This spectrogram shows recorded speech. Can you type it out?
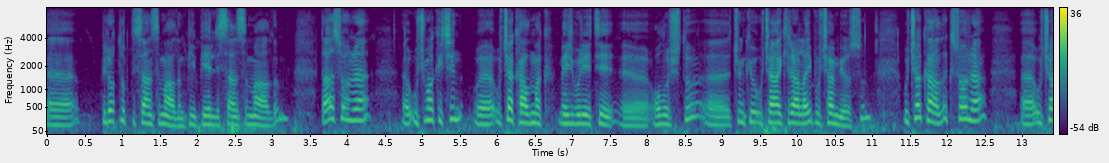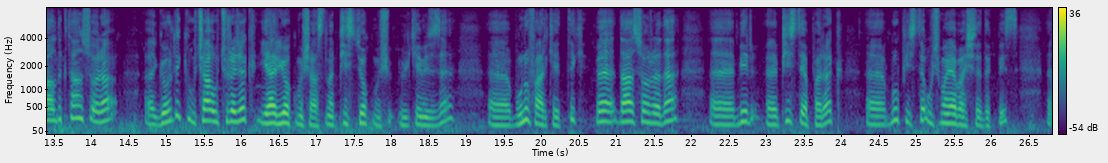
e, pilotluk lisansımı aldım, PPL lisansımı aldım. Daha sonra uçmak için e, uçak almak mecburiyeti e, oluştu. E, çünkü uçağı kiralayıp uçamıyorsun. Uçak aldık. Sonra e, uçağı aldıktan sonra e, gördük ki uçağı uçuracak yer yokmuş aslında. Pist yokmuş ülkemizde. E, bunu fark ettik ve daha sonra da e, bir e, pist yaparak e, bu pistte uçmaya başladık biz. E,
